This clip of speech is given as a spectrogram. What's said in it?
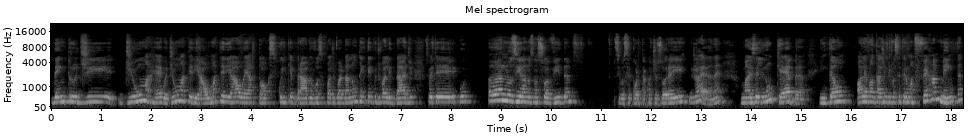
dentro de, de uma régua, de um material. O material é atóxico, inquebrável, você pode guardar, não tem tempo de validade, você vai ter ele por anos e anos na sua vida. Se você cortar com a tesoura aí, já era, né? Mas ele não quebra. Então, olha a vantagem de você ter uma ferramenta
